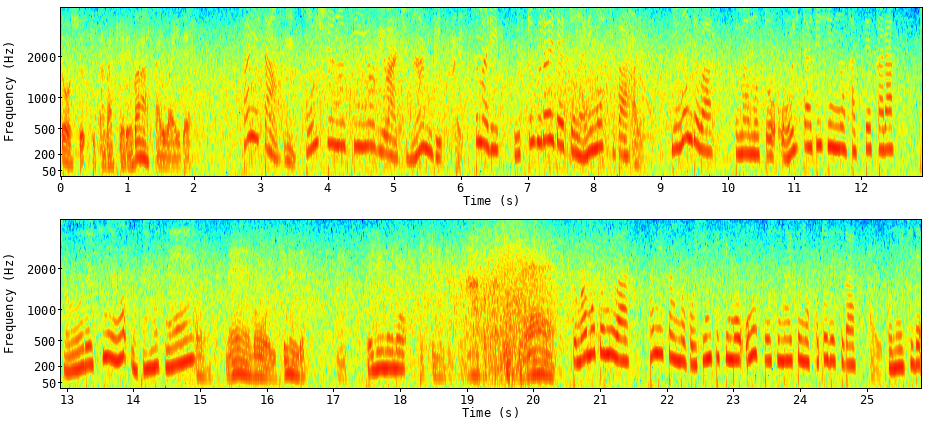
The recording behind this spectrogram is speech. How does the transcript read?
聴取いただければ幸いです。谷さん、うん。今週の金曜日は受難日。はい。つまりグッドフライデーとなりますが、はい。日本では熊本大分地震の発生からちょうど1年を迎えますね。そうなんですね。もう1年です。あっという間の1年だったなと感じますね。熊本には谷さんのご親戚も多くお住まいとのことですがはい。この1年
